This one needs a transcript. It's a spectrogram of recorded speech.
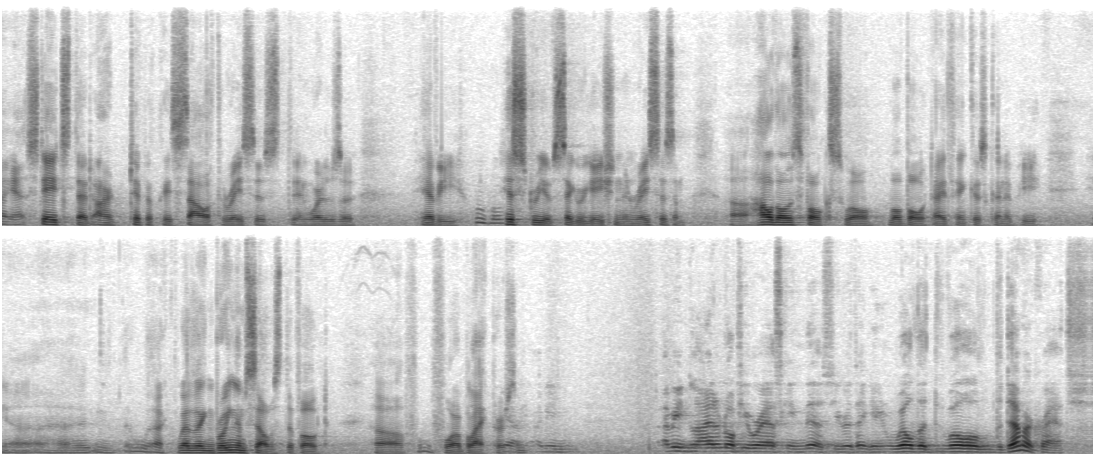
uh, states that aren't typically South racist and where there's a heavy history of segregation and racism. Uh, how those folks will, will vote, I think, is going to be uh, whether they can bring themselves to vote uh, f- for a black person. Yeah, I mean, I mean, I don't know if you were asking this, you were thinking, will the, will the Democrats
